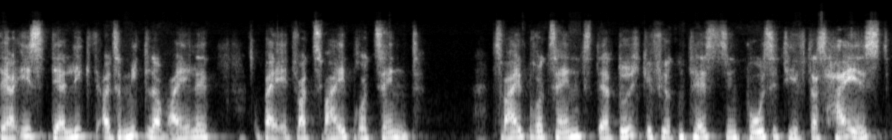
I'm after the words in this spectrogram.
der ist, der liegt also mittlerweile bei etwa zwei Prozent. Zwei Prozent der durchgeführten Tests sind positiv. Das heißt,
